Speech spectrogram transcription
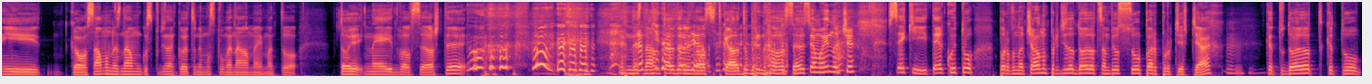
и такова. Само не знам господина, който не му споменаваме името. Той не е идвал все още. не знам той дали носи такава добрина в себе си, ама иначе всеки и те, които първоначално преди да дойдат съм бил супер против тях, Мгм. като дойдат, като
